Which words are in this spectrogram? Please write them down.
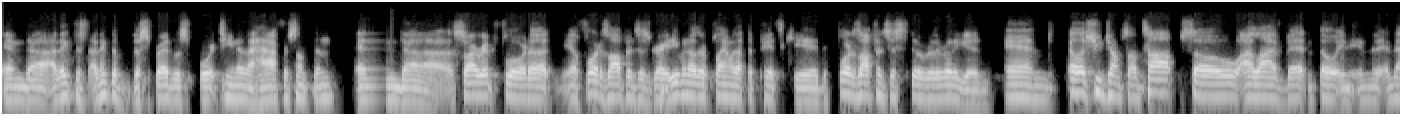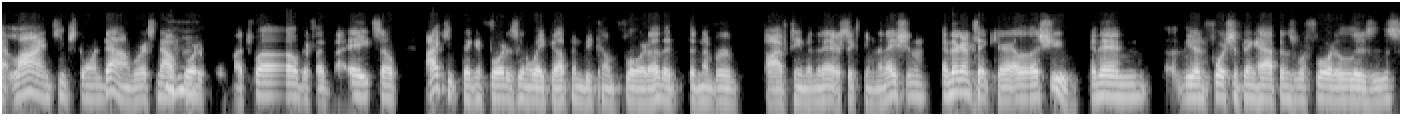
And uh, I think this, I think the, the spread was 14 and a half or something. And uh, so I ripped Florida. You know, Florida's offense is great, even though they're playing without the Pitts kid. Florida's offense is still really, really good. And LSU jumps on top, so I live bet and throw in, in the, and that line keeps going down, where it's now Mhm. Florida by 12, they're by eight. So I keep thinking Florida's going to wake up and become Florida, the, the number five team in the na- or six team in the nation, and they're going to take care of LSU. And then uh, the unfortunate thing happens where Florida loses,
